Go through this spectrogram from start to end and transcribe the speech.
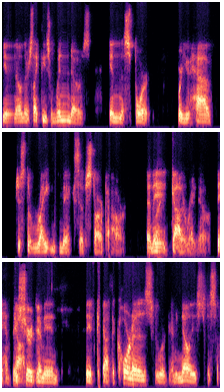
you know, there's like these windows in the sport where you have just the right mix of star power, and they right. got it right now. They have they sure it. do. I mean, they've got the Kordas who are. I mean, Nellie's just a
